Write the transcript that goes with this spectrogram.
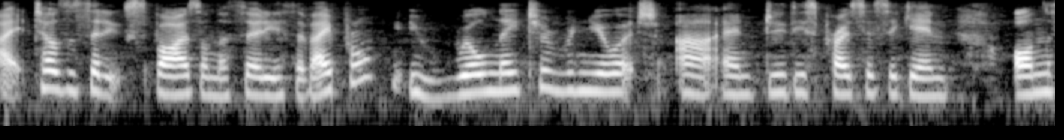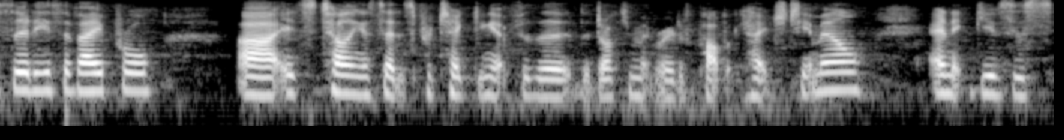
Uh, it tells us that it expires on the 30th of April. You will need to renew it uh, and do this process again on the 30th of April. Uh, it's telling us that it's protecting it for the, the document root of public HTML and it gives us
